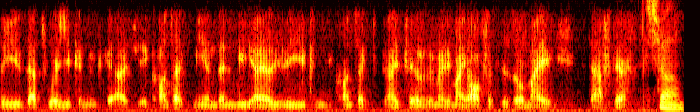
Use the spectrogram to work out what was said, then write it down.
the that's where you can uh, contact me, and then we uh, you can contact my, my offices or my there. Sure.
